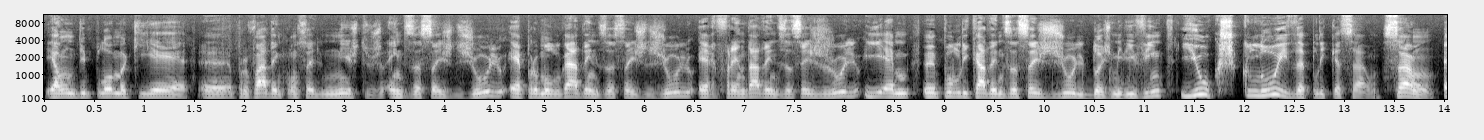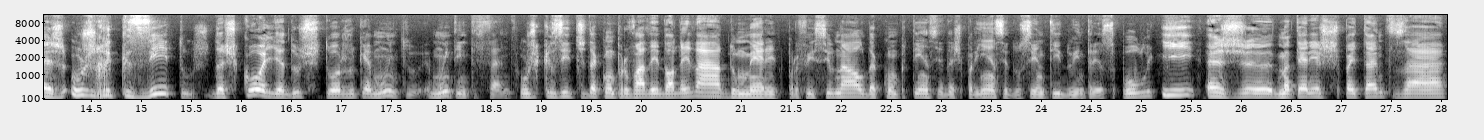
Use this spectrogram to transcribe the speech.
é um diploma que é uh, aprovado em Conselho de Ministros em 16 de julho, é promulgado em 16 de julho, é referendado em 16 de julho e é uh, publicado em 16 de julho de 2020. E o que exclui da aplicação são as, os requisitos da escolha dos gestores, o que é muito, muito interessante. Os requisitos da comprovada idoneidade, do mérito profissional, da competência, da experiência, do sentido do interesse público e as uh, matérias respeitantes à,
